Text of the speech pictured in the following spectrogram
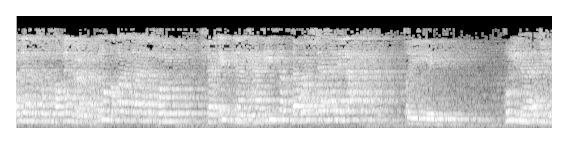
أم لا تدخل قولين العلماء؟ منهم من قال إنها لا تدخل. فإن الحديث توجه للحم. طيب. قل لا أجد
